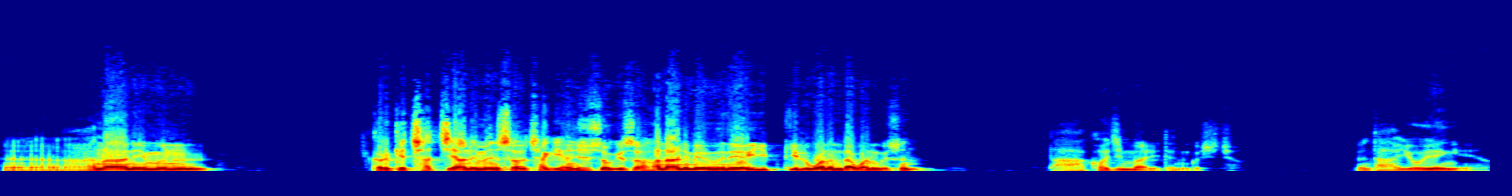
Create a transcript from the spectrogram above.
하나님을 그렇게 찾지 않으면서 자기 현실 속에서 하나님의 은혜에 입기를 원한다고 하는 것은 다 거짓말이 되는 것이죠. 다 요행이에요.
